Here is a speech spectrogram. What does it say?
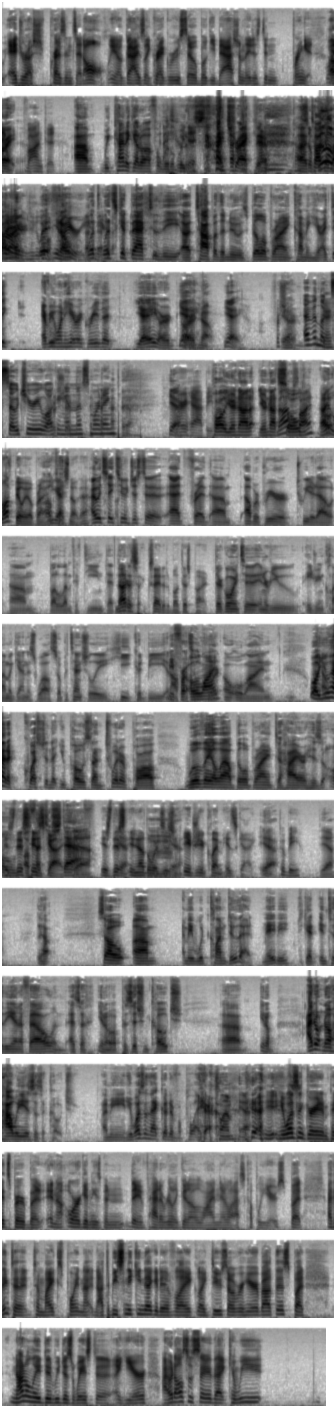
edge rush presence at all. You know, guys like Greg Rousseau, Boogie Basham, they just didn't bring it. Like All right. Von could. Um, we kind of got off a little bit of a sidetrack there. uh, So Bill about- O'Brien. A well, you know, let, let's get back to the uh, top of the news. Bill O'Brien coming here. I think everyone here agree that yay or, or no. Yay. For Yeah. sure. Evan looked Okay. so cheery walking in this morning. Yeah. Very happy. Paul, you're not you're not no, sold. it's fine. I Oh, love Billy O'Brien. okay. You guys know that. I would say too, just to add, Fred, um, Albert Breer tweeted out um, about eleven fifteen that Not as excited about this part. they're going to interview Adrian Klemm again as well. So potentially he could be an mean for O-line? O line. Well, you had a question that you posed on Twitter, Paul. Will they allow Bill O'Brien to hire his own Is this his offensive guy? staff? Is this, Yeah. in other words, is Yeah. Adrian Klemm his guy? Yeah. Could be. Yeah. Yeah. So, um, I mean, would Klemm do that? Maybe to get into the NFL and as a you know a position coach. Uh, you know, I don't know how he is as a coach. I mean, he wasn't that good of a player. Klemm, yeah. he, he wasn't great in Pittsburgh, but in uh, Oregon, he's been. They've had a really good O line their last couple of years. But I think to to Mike's point, not, not to be sneaky negative like like Deuce over here about this, but not only did we just waste a, a year, I would also say that can we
